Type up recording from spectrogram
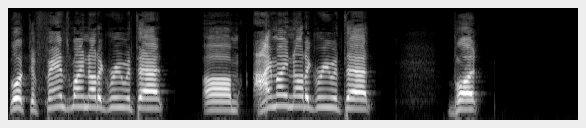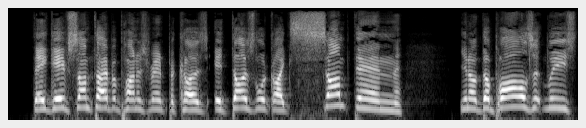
Look, the fans might not agree with that. Um, I might not agree with that, but they gave some type of punishment because it does look like something. You know, the balls at least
